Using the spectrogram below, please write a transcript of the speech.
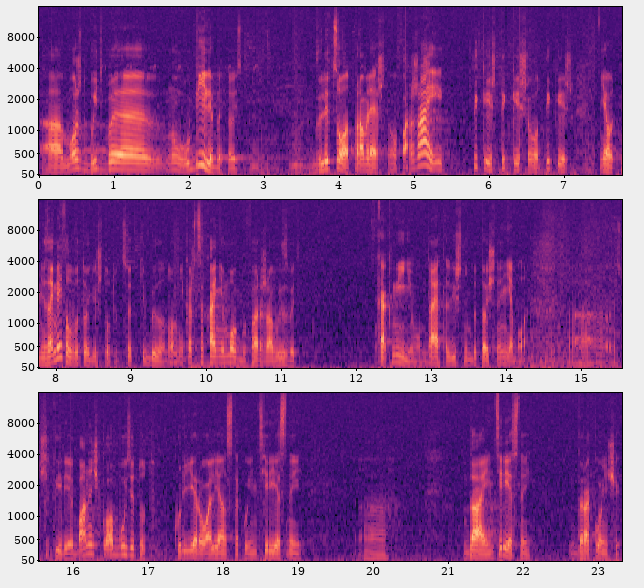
а, может быть бы, ну, убили бы. То есть в лицо отправляешь этого форжа и тыкаешь, тыкаешь его, тыкаешь. Я вот не заметил в итоге, что тут все-таки было. Но мне кажется, Хани мог бы форжа вызвать. Как минимум, да, это лишним бы точно не было. 4 а, баночку обузит. Тут курьеру Альянс такой интересный. Да, интересный дракончик.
